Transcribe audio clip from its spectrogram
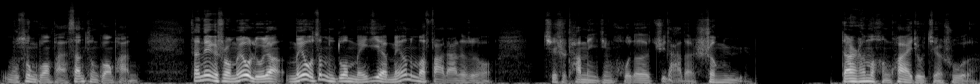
五寸光盘、三寸光盘。在那个时候没有流量，没有这么多媒介，没有那么发达的时候，其实他们已经获得了巨大的声誉，但是他们很快就结束了，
